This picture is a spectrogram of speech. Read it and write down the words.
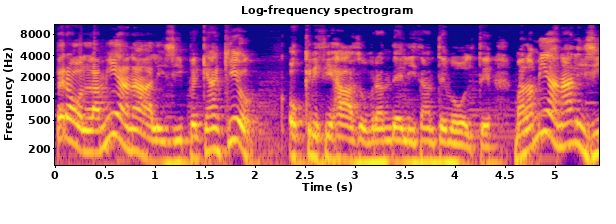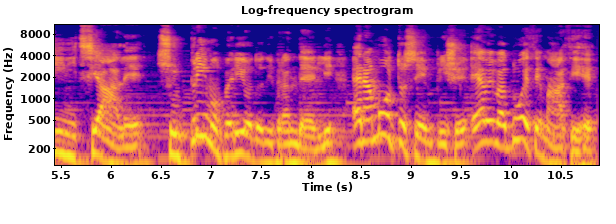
Però la mia analisi, perché anche io ho criticato Prandelli tante volte, ma la mia analisi iniziale sul primo periodo di Prandelli era molto semplice e aveva due tematiche.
